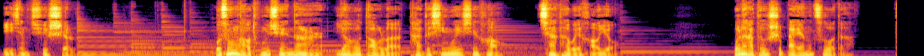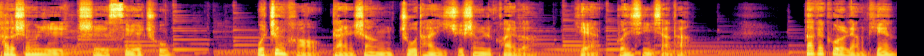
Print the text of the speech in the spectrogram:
已经去世了。我从老同学那儿要到了他的新微信号，加他为好友。我俩都是白羊座的，他的生日是四月初，我正好赶上祝他一句生日快乐，也关心一下他。大概过了两天，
